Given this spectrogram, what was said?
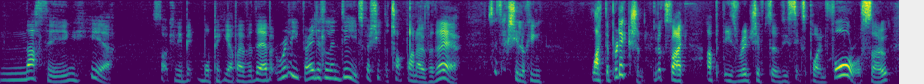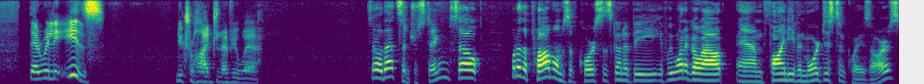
nothing here. It's Start getting a bit more picking up over there, but really very little indeed, especially at the top one over there. So it's actually looking like the prediction. It looks like up at these redshifts of the 6.4 or so, there really is neutral hydrogen everywhere. So that's interesting. So one of the problems, of course, is going to be if we want to go out and find even more distant quasars,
